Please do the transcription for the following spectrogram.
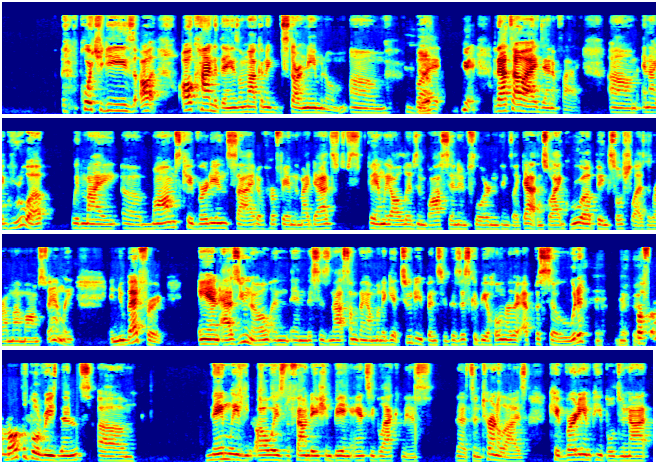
Portuguese, all, all kind of things. I'm not going to start naming them, um, but that's how I identify. Um, and I grew up with my uh, mom's Cape Verdean side of her family. My dad's family all lives in Boston and Florida and things like that. And so I grew up being socialized around my mom's family in New Bedford. And as you know, and, and this is not something I'm going to get too deep into because this could be a whole nother episode, but for multiple reasons, um, namely the always the foundation being anti-blackness that's internalized, Cape Verdean people do not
